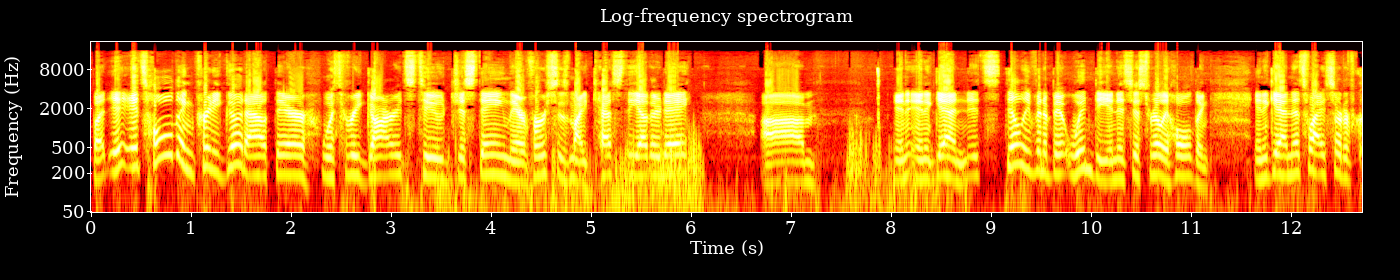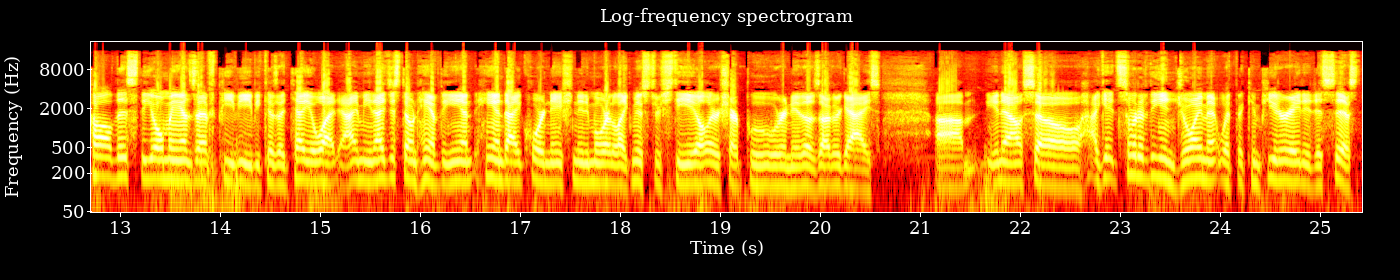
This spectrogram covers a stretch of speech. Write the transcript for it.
But it, it's holding pretty good out there with regards to just staying there versus my test the other day. Um, and, and again, it's still even a bit windy and it's just really holding. And again, that's why I sort of call this the old man's FPV because I tell you what, I mean, I just don't have the hand-eye coordination anymore like Mr. Steele or Charpu or any of those other guys. Um, you know, so I get sort of the enjoyment with the computer-aided assist.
